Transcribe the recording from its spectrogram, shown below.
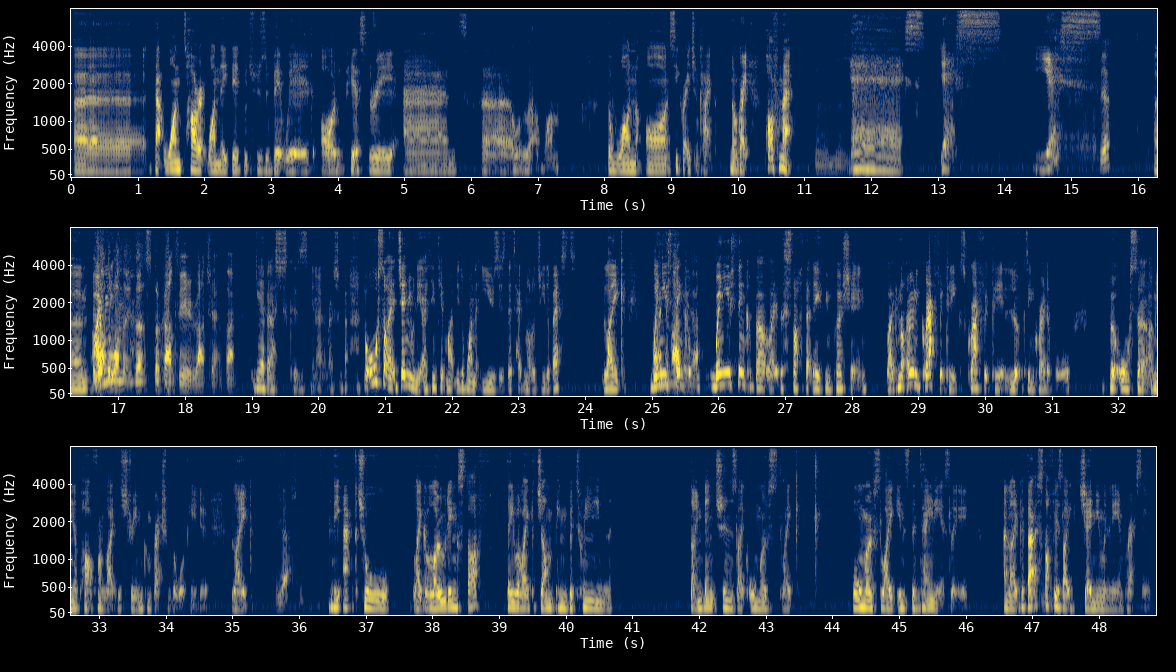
uh, that one turret one they did, which was a bit weird on PS3, and uh, what was that other one? The one on Secret Agent Clank. Not great. Apart from that, Mm. Yes, yes, yes. Yeah. Um, Is I that really, the one that, that stuck out to you, Ratchet and Clank? yeah, but that's just because you know Ratchet and Clank. But also, I- genuinely, I think it might be the one that uses the technology the best. Like when you think be, yeah. when you think about like the stuff that they've been pushing, like not only graphically, because graphically it looked incredible, but also, I mean, apart from like the stream compression, but what can you do? Like Yes. the actual like loading stuff, they were like jumping between dimensions, like almost like almost like instantaneously, and like that stuff is like genuinely impressive,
